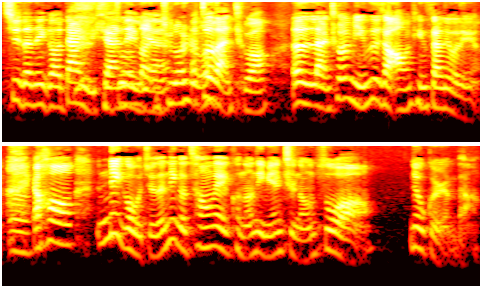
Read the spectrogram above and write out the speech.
去的那个大屿山 那边，缆车是吧？呃坐缆车，呃，缆车名字叫昂平三六零，嗯。然后那个我觉得那个舱位可能里面只能坐六个人吧，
